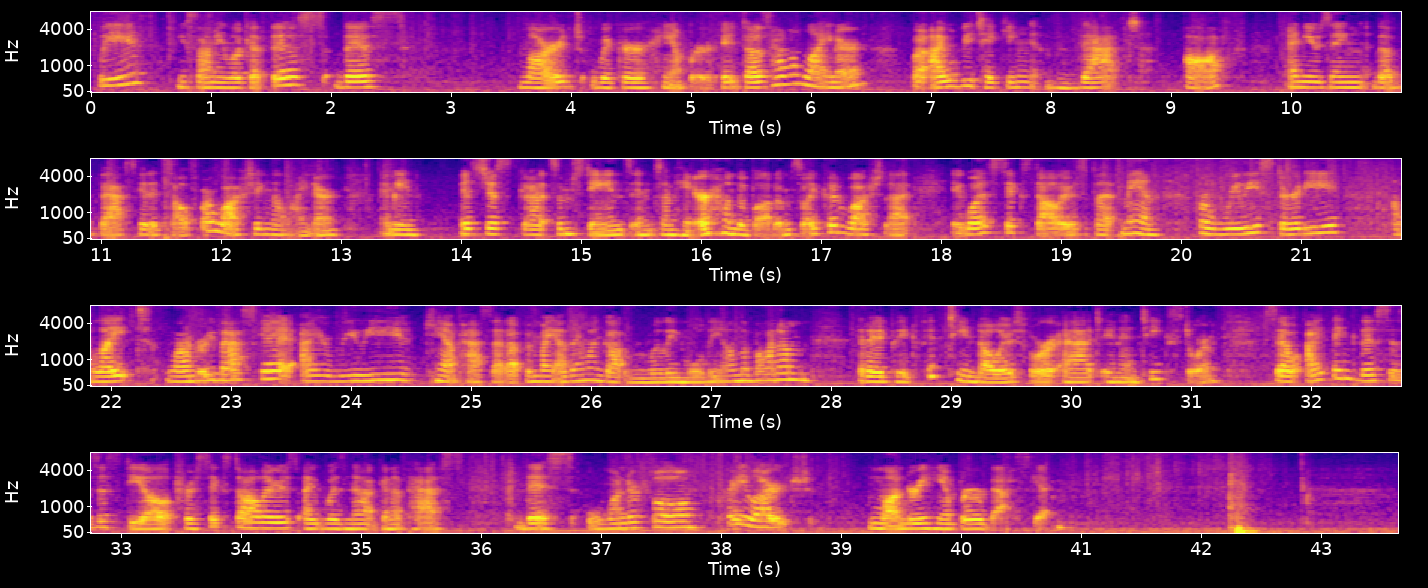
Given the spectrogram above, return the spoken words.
Lastly, you saw me look at this, this large wicker hamper. It does have a liner, but I will be taking that off and using the basket itself or washing the liner. I mean, it's just got some stains and some hair on the bottom, so I could wash that. It was $6, but man, for really sturdy, light laundry basket, I really can't pass that up. And my other one got really moldy on the bottom that I had paid $15 for at an antique store. So I think this is a steal. For $6, I was not gonna pass this wonderful, pretty large laundry hamper basket.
